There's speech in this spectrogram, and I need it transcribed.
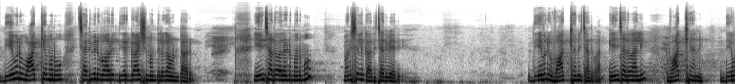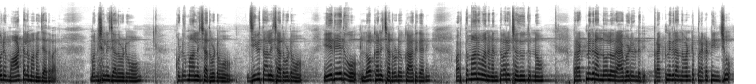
దేవుని వాక్యమును చదివిన వారు దీర్ఘాయుషమంతులుగా ఉంటారు. ఏం చదవాలండి మనము? మనుషులు కాదు చదివేది. దేవుని వాక్యాన్ని చదవాలి. ఏం చదవాలి? వాక్యాన్ని దేవుని మాటలు మనం చదవాలి. మనుషులు చదవడము కుటుంబాలు చదవడము జీవితాలు చదవడము ఏదేదో లోకాన్ని చదవడం కాదు కానీ వర్తమానం మనం ఎంతవరకు చదువుతున్నాం? ప్రకటన గ్రంథంలో రాయబడి ఉండదు. ప్రకటన గ్రంథం అంటే ప్రకటించు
